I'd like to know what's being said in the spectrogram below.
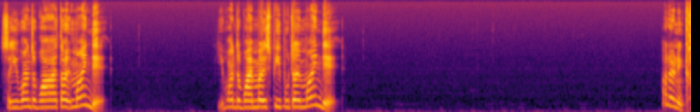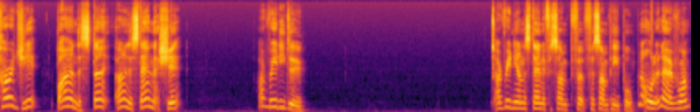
So you wonder why I don't mind it. You wonder why most people don't mind it. I don't encourage it, but I understand I understand that shit. I really do. I really understand it for some for, for some people. Not all, not everyone,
